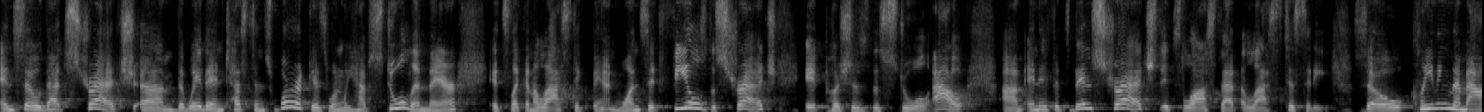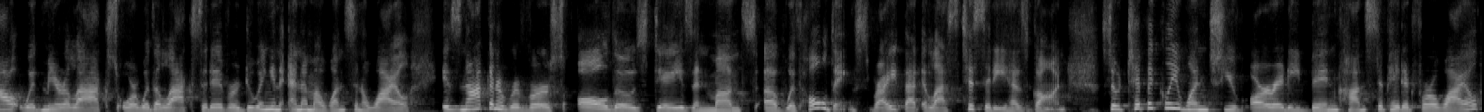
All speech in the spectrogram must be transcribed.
And so that stretch um, the way the intestines work is when we have stool in there it's like an elastic band. Once it feels the stretch it pushes pushes the stool out. Um, and if it's been stretched, it's lost that elasticity. So cleaning them out with Miralax or with a laxative or doing an enema once in a while is not going to reverse all those days and months of withholdings, right? That elasticity has gone. So typically, once you've already been constipated for a while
